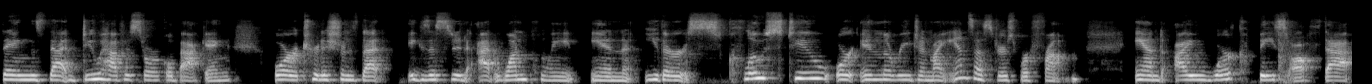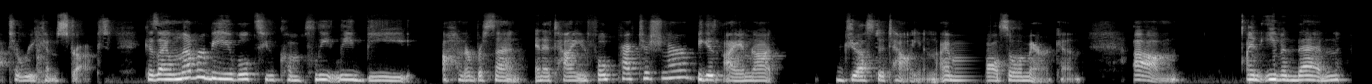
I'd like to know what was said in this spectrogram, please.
things that do have historical backing or traditions that existed at one point in either close to or in the region my ancestors were from. And I work based off that to reconstruct because I will never be able to completely be 100% an Italian folk practitioner because I am not just Italian, I'm also American. Um, and even then,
